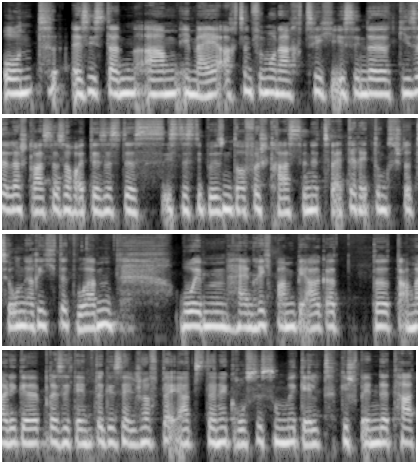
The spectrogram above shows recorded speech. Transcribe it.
Und es ist dann ähm, im Mai 1885 ist in der Giseler Straße, also heute ist es, das, ist es die Bösendorfer Straße, eine zweite Rettungsstation errichtet worden, wo eben Heinrich Bamberger, der damalige Präsident der Gesellschaft der Ärzte, eine große Summe Geld gespendet hat.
